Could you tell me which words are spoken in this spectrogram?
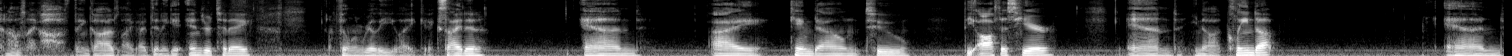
and I was like, "Oh, thank God like I didn't get injured today." I'm feeling really like excited. And I came down to the office here and, you know, I cleaned up and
